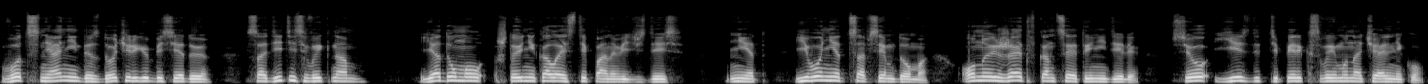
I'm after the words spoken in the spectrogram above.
«Вот с няней да с дочерью беседую. Садитесь вы к нам». «Я думал, что и Николай Степанович здесь». «Нет, его нет совсем дома. Он уезжает в конце этой недели. Все ездит теперь к своему начальнику.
